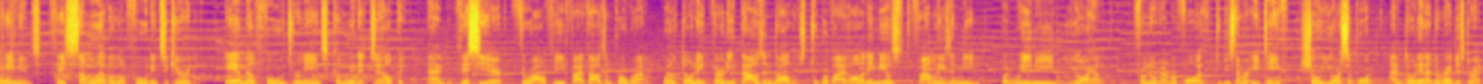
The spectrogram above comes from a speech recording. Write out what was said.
Bahamians face some level of food insecurity. AML Foods remains committed to helping, and this year, through our Feed 5000 program, we'll donate $30,000 to provide holiday meals to families in need. But we need your help. From November 4th to December 18th, show your support and donate at the register at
